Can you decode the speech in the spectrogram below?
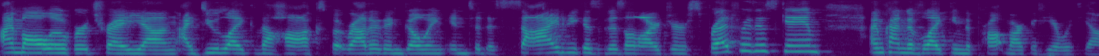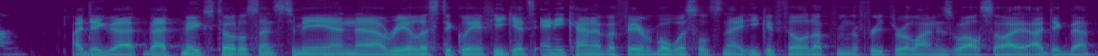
I'm all over Trae Young. I do like the Hawks, but rather than going into the side because it is a larger spread for this game, I'm kind of liking the prop market here with Young. I dig that. That makes total sense to me. And uh, realistically, if he gets any kind of a favorable whistle tonight, he could fill it up from the free throw line as well. So I, I dig that.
